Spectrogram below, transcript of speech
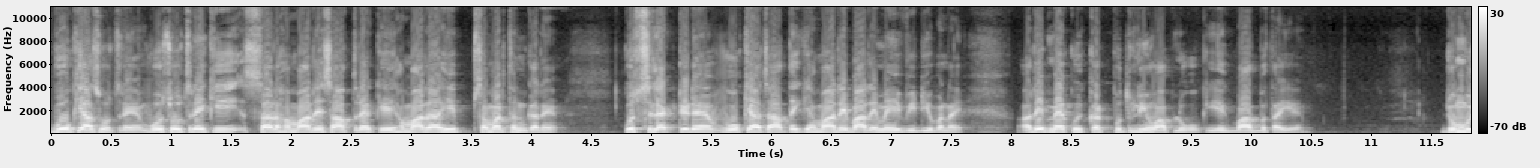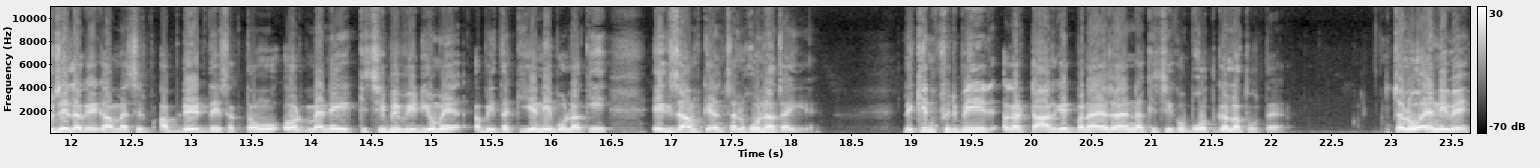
वो क्या सोच रहे हैं? वो सोच रहे हैं कि, सर, हमारे साथ रह के, हमारा ही समर्थन करें। कुछ सिलेक्टेड है, वो क्या चाहते हैं कि हमारे बारे में ही वीडियो बनाए? अरे, मैं कोई कठपुतली हूँ आप लोगों की, एक बात बताइए। जो मुझे लगेगा, मैं सिर्फ़ अपडेट दे सकता हूँ और मैंने किसी भी वीडियो में अभी तक ये नहीं बोला कि एग्ज़ाम कैंसिल होना चाहिए। लेकिन फिर भी अगर टारगेट बनाया जाए ना किसी को, बहुत गलत होता है। चलो एनीवे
